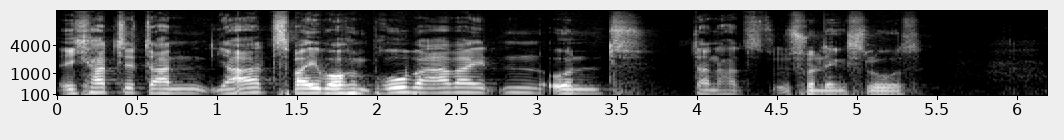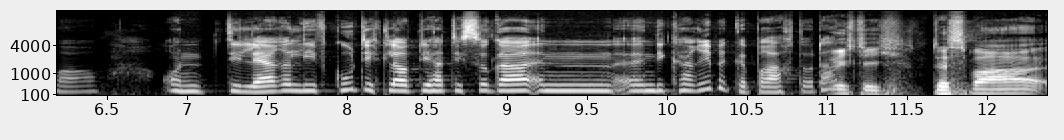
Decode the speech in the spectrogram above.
ich hatte dann, ja, zwei Wochen Probearbeiten und dann hat es schon längst los. Wow. Und die Lehre lief gut. Ich glaube, die hat dich sogar in, in die Karibik gebracht, oder? Richtig. Das war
